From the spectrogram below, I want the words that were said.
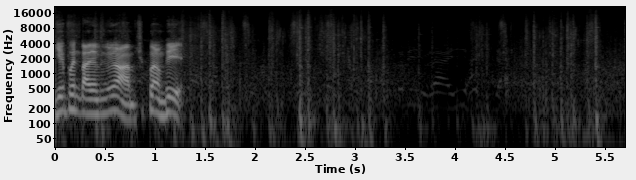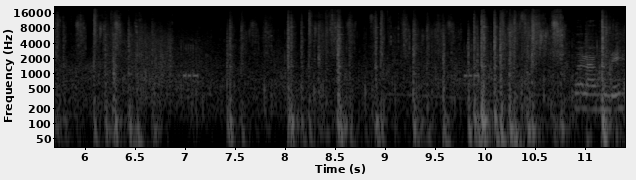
เฮียเพื่อนตายยังไม่หลับช่วยเพื่อนพี่ เวลามึงดิ ๆ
